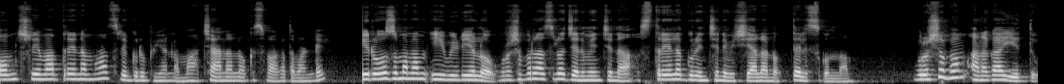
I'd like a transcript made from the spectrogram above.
ఓం శ్రీమాత్రే నమ శ్రీ గురుభ్యో నమ. ఛానల్లోకి స్వాగతం అండి. ఈరోజు మనం ఈ వీడియోలో వృషభ రాశిలో జన్మించిన స్త్రీల గురించిన విషయాలను తెలుసుకుందాం. వృషభం అనగా ఎద్దు.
